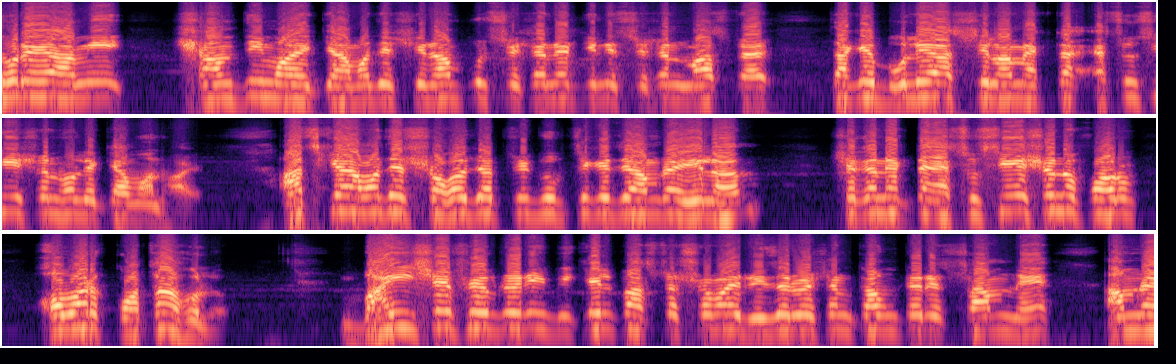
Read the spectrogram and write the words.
ধরে আমি শান্তিময়কে, আমাদের শ্রীরামপুর স্টেশনের যিনি স্টেশন মাস্টার, তাকে বলে আসছিলাম, একটা অ্যাসোসিয়েশন হলে কেমন হয়? আজকে আমাদের সহযাত্রী গ্রুপ থেকে যে আমরা এলাম, সেখানে একটা অ্যাসোসিয়েশনও ফর্ম হওয়ার কথা হলো। বাইশে ফেব্রুয়ারি বিকেল পাঁচটার সময় রিজার্ভেশন কাউন্টারের সামনে আমরা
